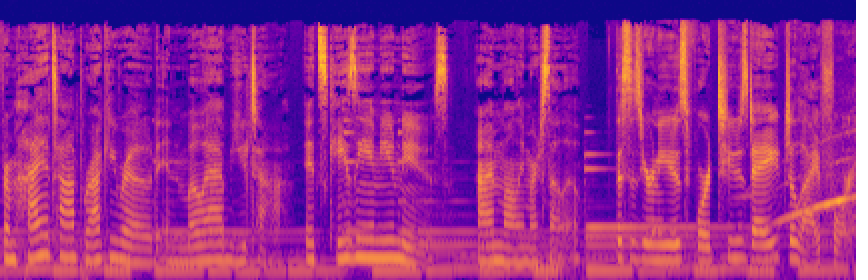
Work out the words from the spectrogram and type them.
From high atop Rocky Road in Moab, Utah, it's KZMU News. I'm Molly Marcello. This is your news for Tuesday, July 4th.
